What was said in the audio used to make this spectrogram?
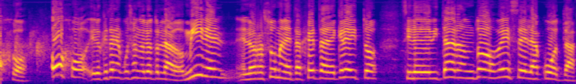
Ojo, ojo, y los que están escuchando del otro lado, miren en los resúmenes de tarjeta de crédito si le debitaron dos veces la cuota.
